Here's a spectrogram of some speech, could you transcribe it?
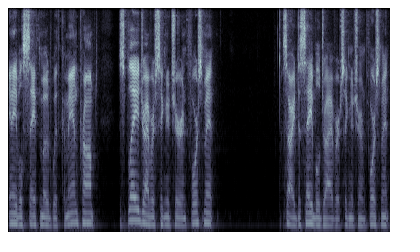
enable safe mode with command prompt, display driver signature enforcement, sorry, disable driver signature enforcement,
